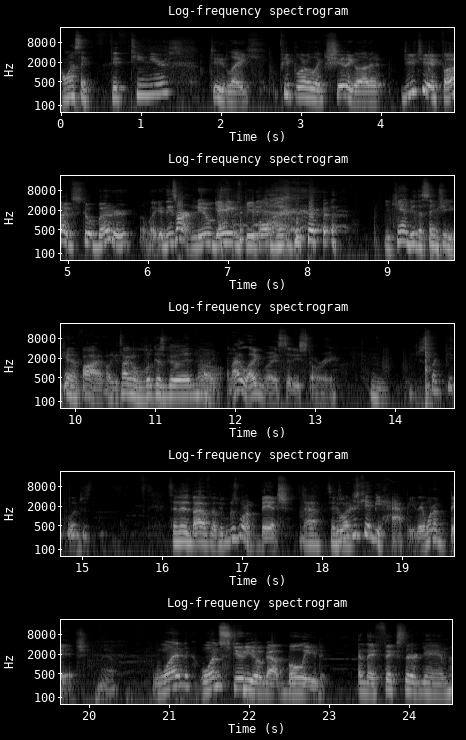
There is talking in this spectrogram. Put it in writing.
I want to say 15 years. dude. Like people are like shitting on it. GTA Five's still better. I'm like, these aren't new games, people. You can't do the same shit you can in five. Like, it's not gonna look as good. Like, and I like Vice City Story. Hmm. Just like people are just. It's in this battlefield. People just want to bitch. yeah, People like just can't be happy. They want to bitch. Yeah. One one studio got bullied, and they fixed their game.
